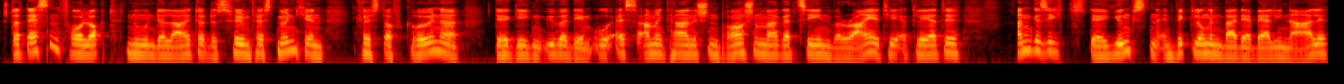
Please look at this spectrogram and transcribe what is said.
Stattdessen frohlockt nun der Leiter des Filmfest München, Christoph Gröner, der gegenüber dem US-amerikanischen Branchenmagazin Variety erklärte, angesichts der jüngsten Entwicklungen bei der Berlinale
